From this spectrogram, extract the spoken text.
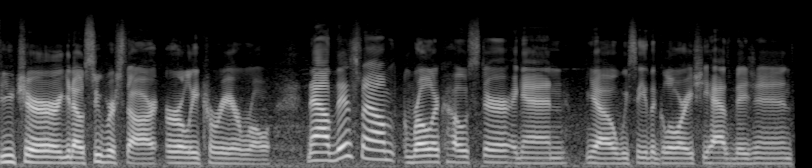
future, you know, superstar, early career role. Now this film, roller coaster, again, you know, we see the glory, she has visions,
